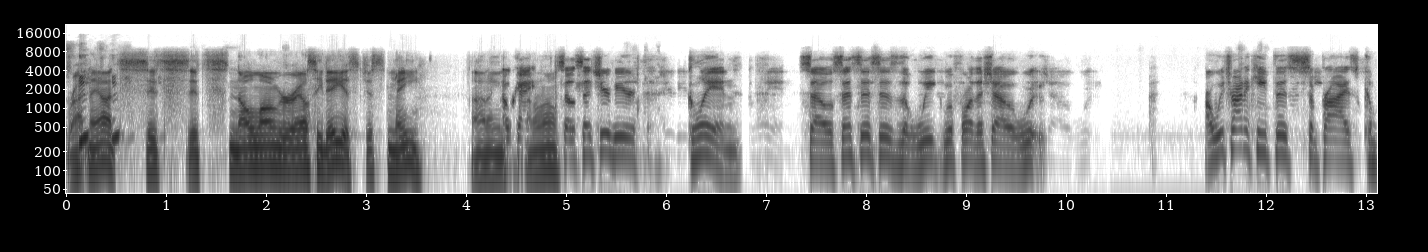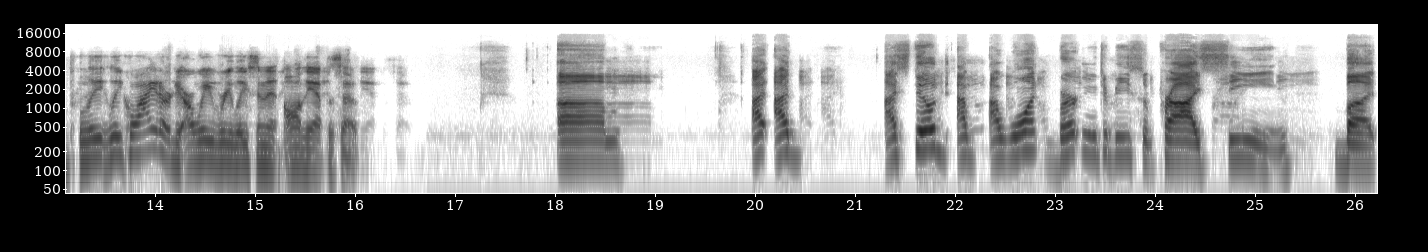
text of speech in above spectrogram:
right now it's it's it's no longer LCD. It's just me. I mean, I Okay. don't know. So since you're here, Glenn. So since this is the week before the show, we, are we trying to keep this surprise completely quiet, or are we releasing it on the episode? Um, I I I still I I want Burton to be surprised seeing, but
